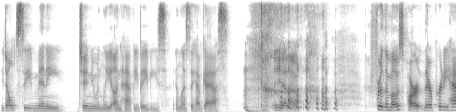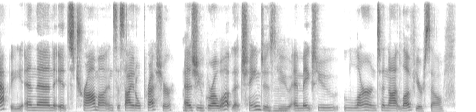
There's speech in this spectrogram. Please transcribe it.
You don't see many genuinely unhappy babies unless they have gas. You know. For the most part, they're pretty happy. And then it's trauma and societal pressure as you grow up that changes you and makes you learn to not love yourself.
